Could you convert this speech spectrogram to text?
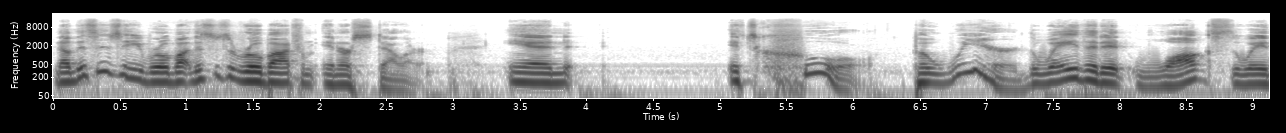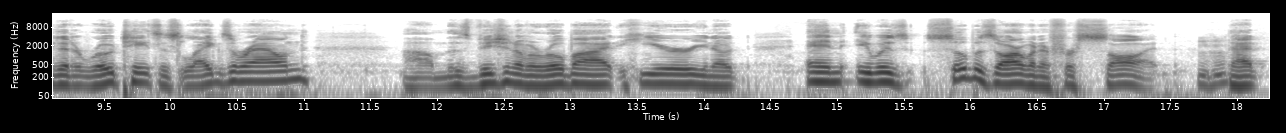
Now, this is a robot. This is a robot from Interstellar, and it's cool but weird. The way that it walks, the way that it rotates its legs around. Um, this vision of a robot here, you know, and it was so bizarre when I first saw it Mhm. that.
